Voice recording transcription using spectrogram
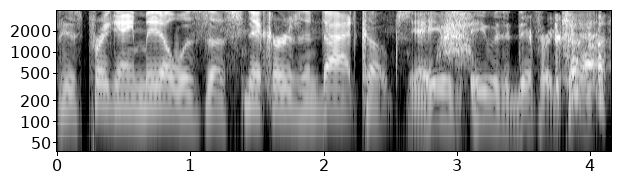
his pregame meal was uh, Snickers and Diet Cokes. Yeah, he was he was a different cat.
